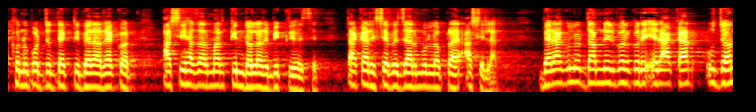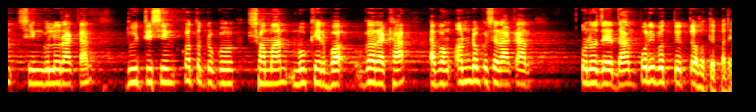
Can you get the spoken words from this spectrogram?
এখনও পর্যন্ত একটি বেড়ার রেকর্ড আশি হাজার মার্কিন ডলারে বিক্রি হয়েছে, টাকার হিসেবে যার মূল্য প্রায় আশি লাখ। বেড়াগুলোর দাম নির্ভর করে এর আকার, ওজন, শিংগুলোর আকার দুইটি শিং কতটুকু সমান মুখের বর্গরেখা এবং অন্ডকোষের আকার অনুযায়ী দাম পরিবর্তিত হতে পারে।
